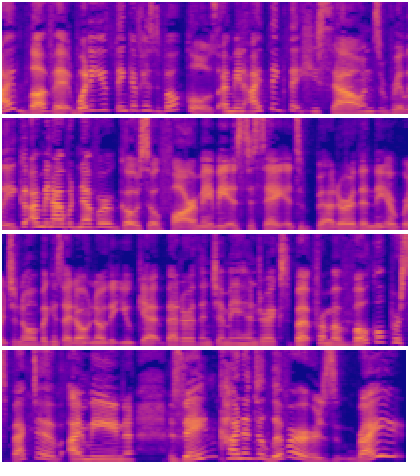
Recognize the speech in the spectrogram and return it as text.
I love it. What do you think of his vocals? I mean, I think that he sounds really good. I mean, I would never go so far, maybe, as to say it's better than the original because I don't know that you get better than Jimi Hendrix. But from a vocal perspective, I mean, Zayn kind of delivers, right?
